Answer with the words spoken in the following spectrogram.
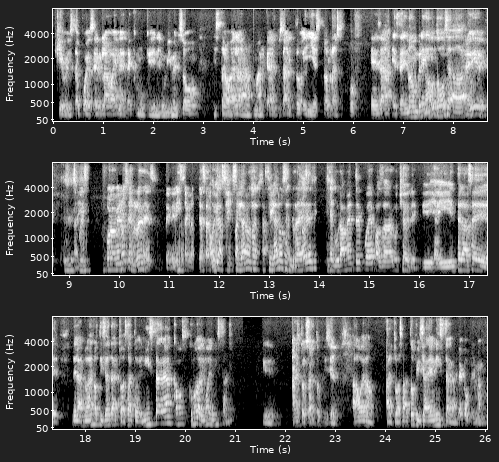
que esta puede ser la vaina esa como que en el universo estaba la marca del salto y esto raspó esa, ese nombre. No, y todo se va a dar. sí. Por lo menos en redes, tener Instagram, ya sabes. Oiga, sí, síganos, en, síganos en redes y seguramente puede pasar algo chévere. Y ahí enterarse de, de las nuevas noticias de Alto Asalto en Instagram. ¿Cómo, cómo lo vimos en Instagram? Eh, Alto salto oficial. Ah, bueno, Alto Asalto oficial en Instagram. Le confirmamos.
